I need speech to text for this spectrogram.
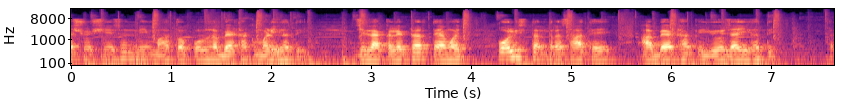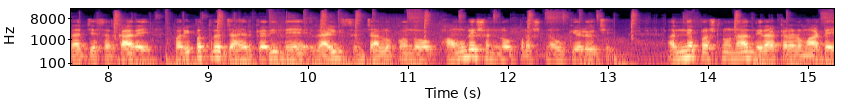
એસોસિએશનની મહત્વપૂર્ણ બેઠક મળી હતી. જિલ્લા કલેક્ટર તેમજ પોલીસ તંત્ર સાથે આ બેઠક યોજાઈ હતી. રાજ્ય સરકારે પરિપત્ર જાહેર કરીને રાઇડ સંચાલકોનો ફાઉન્ડેશનનો પ્રશ્ન ઉકેલ્યો છે. અન્ય પ્રશ્નોના નિરાકરણ માટે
